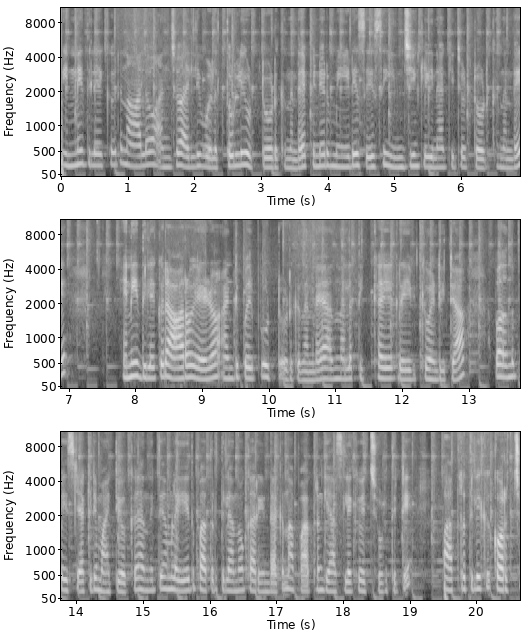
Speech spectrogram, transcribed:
പിന്നെ ഇതിലേക്ക് ഒരു നാലോ അഞ്ചോ അല്ലി വെളുത്തുള്ളി ഇട്ട് കൊടുക്കുന്നുണ്ട്. പിന്നെ ഒരു മീഡിയം സൈസ് ഇഞ്ചിയും ക്ലീൻ ആക്കിയിട്ട് ഇട്ട് കൊടുക്കുന്നുണ്ട്. ഇനി ഇതിലേക്ക് ഒരു ആറോ ഏഴോ അണ്ടിപ്പരിപ്പ് ഇട്ട് കൊടുക്കുന്നുണ്ട്. അത് നല്ല തിക്കായ ഗ്രേവിക്ക് വേണ്ടിയിട്ടാണ് അപ്പോൾ അതൊന്ന് പേസ്റ്റ് ആക്കിയിട്ട് മാറ്റി വെക്കുക എന്നിട്ട് നമ്മൾ ഏത് പാത്രത്തിലാണോ കറി ഉണ്ടാക്കുന്ന ആ പാത്രം ഗ്യാസിലേക്ക് വെച്ച് കൊടുത്തിട്ട് പാത്രത്തിലേക്ക് കുറച്ച്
